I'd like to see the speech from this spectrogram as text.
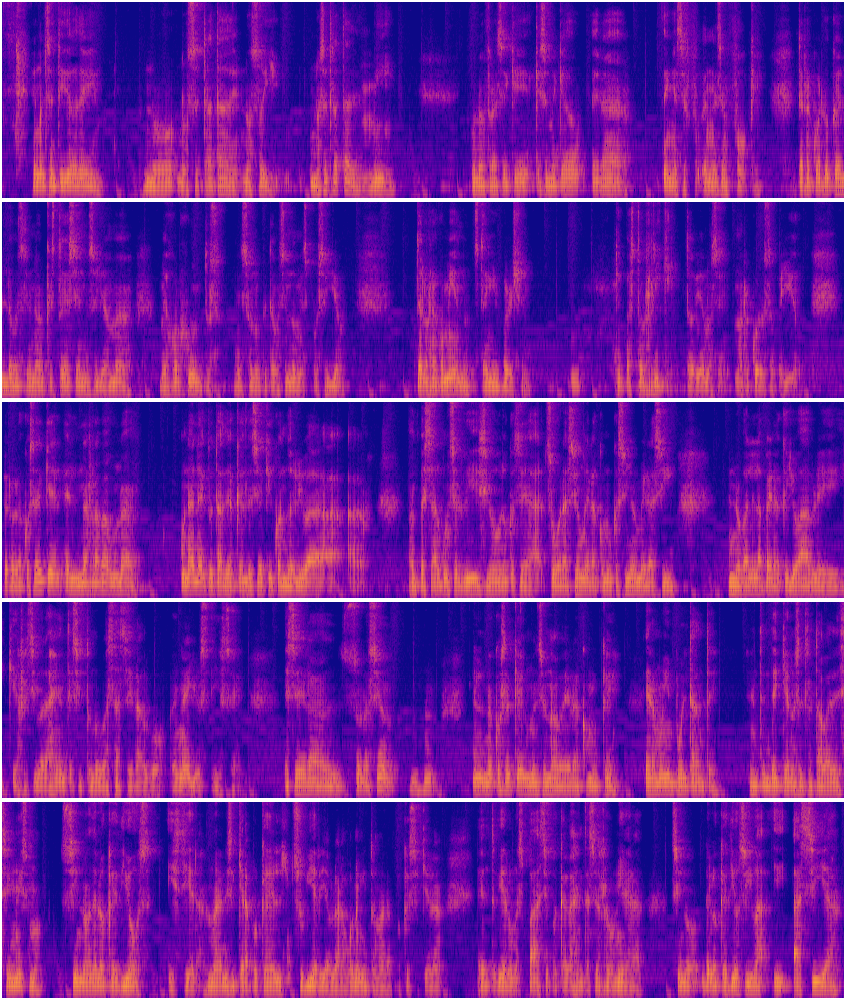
en el sentido de no, no se trata de, no soy, no se trata de mí, una frase que, que se me quedó era en ese, en ese enfoque. Te recuerdo que el devocional que estoy haciendo se llama Mejor Juntos. Eso es lo que estamos haciendo mi esposa y yo. Te lo recomiendo, está en YouVersion. Del pastor Ricky, todavía no sé, no recuerdo su apellido. Pero la cosa es que él, él narraba una, una anécdota de que él decía que cuando él iba a, a, a empezar algún servicio o lo que sea, su oración era como que, Señor, mira, si no vale la pena que yo hable y que reciba a la gente si tú no vas a hacer algo en ellos. Y ese, esa era su oración. Una cosa que él mencionaba era como que era muy importante entender que no se trataba de sí mismo, sino de lo que Dios hiciera. No era ni siquiera porque él subiera y hablara bonito, no era porque siquiera él tuviera un espacio para que la gente se reuniera, sino de lo que Dios iba y hacía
